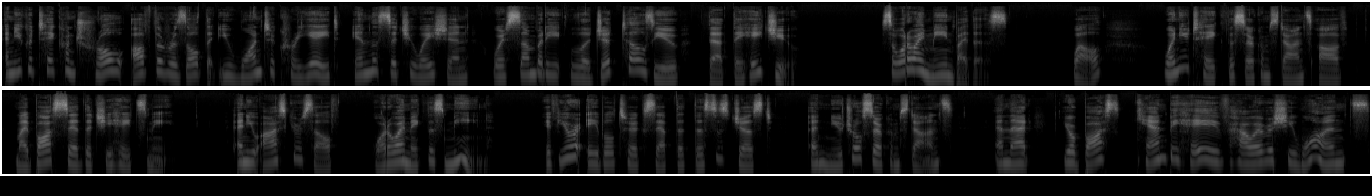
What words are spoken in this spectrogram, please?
And you could take control of the result that you want to create in the situation where somebody legit tells you that they hate you. So, what do I mean by this? Well, when you take the circumstance of, my boss said that she hates me, and you ask yourself, what do I make this mean? If you are able to accept that this is just a neutral circumstance and that your boss can behave however she wants,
